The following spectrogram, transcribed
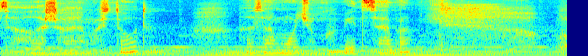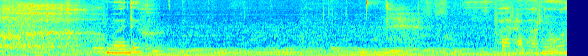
Залишаємось тут. Замочок від себе. Видих. Перевернули.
